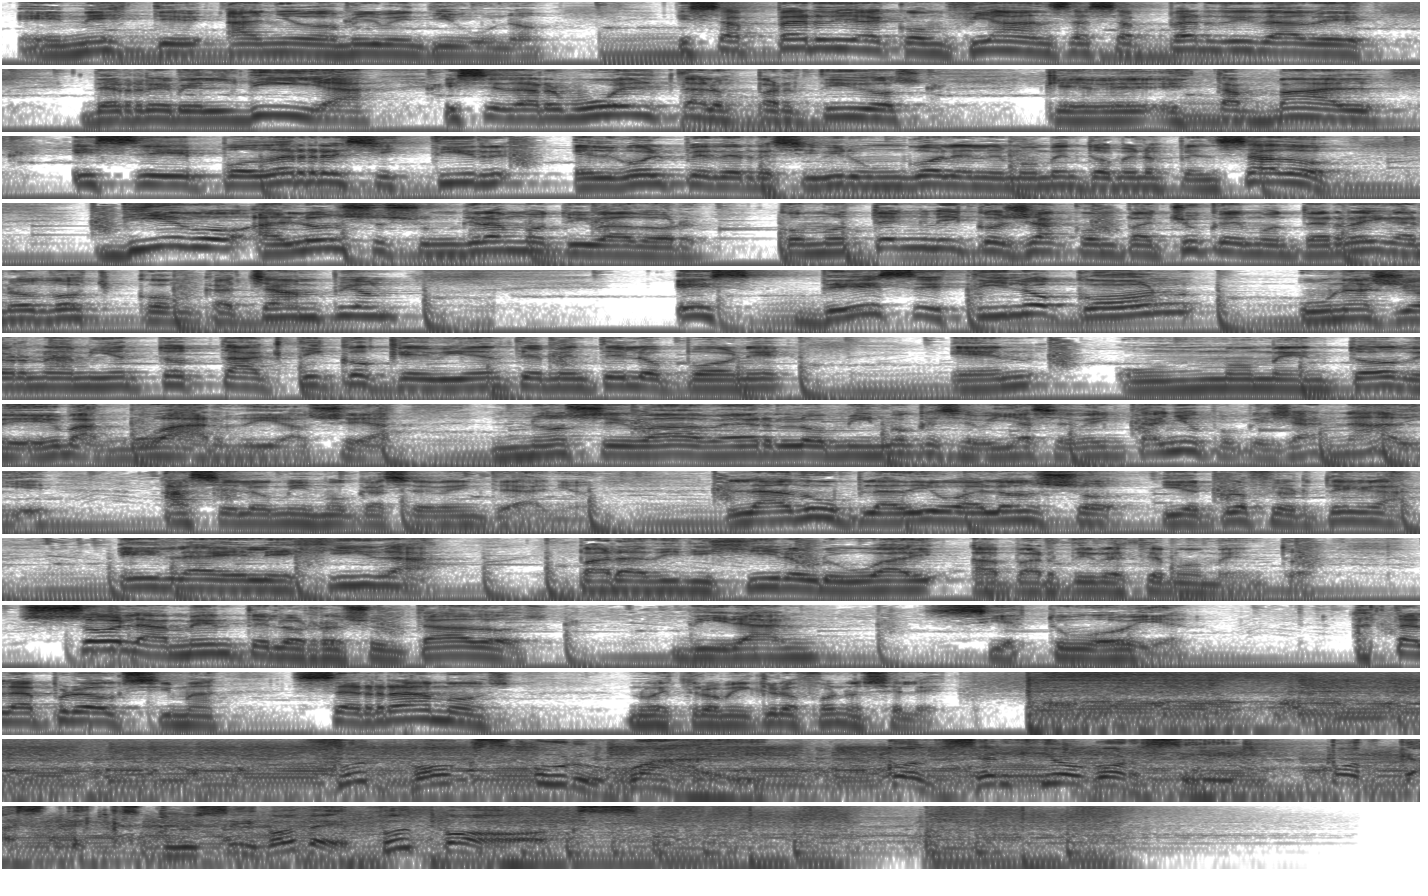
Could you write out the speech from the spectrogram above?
en este año 2021. Esa pérdida de confianza, esa pérdida de, de rebeldía, ese dar vuelta a los partidos que están mal, ese poder resistir el golpe de recibir un gol en el momento menos pensado, Diego Alonso es un gran motivador. Como técnico ya con Pachuca y Monterrey ganó dos Conca Champions. Es de ese estilo con un ayornamiento táctico que evidentemente lo pone en un momento de vanguardia. O sea, no se va a ver lo mismo que se veía hace 20 años porque ya nadie hace lo mismo que hace 20 años. La dupla Diego Alonso y el profe Ortega es la elegida para dirigir a Uruguay a partir de este momento. Solamente los resultados dirán si estuvo bien. Hasta la próxima. Cerramos nuestro micrófono celeste. Footbox Uruguay con Sergio Gorsi, podcast exclusivo de Footbox.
